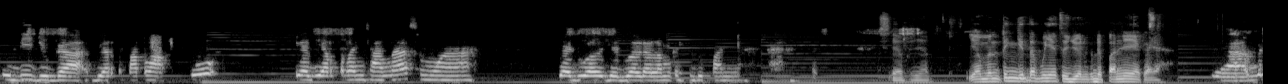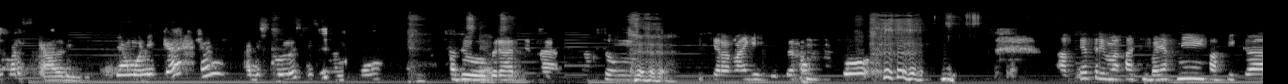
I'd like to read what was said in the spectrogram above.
Studi juga biar tepat waktu ya biar terencana semua jadwal-jadwal dalam kehidupannya. Siap siap. Yang penting kita punya tujuan ke depannya ya kak ya? Ya benar sekali. Yang mau nikah kan? Habis lulus bisa langsung. Aduh siap, berat siap. langsung pikiran lagi gitu. Oke, terima kasih banyak nih Kak Vika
